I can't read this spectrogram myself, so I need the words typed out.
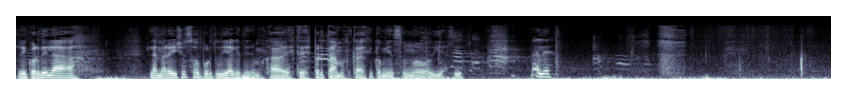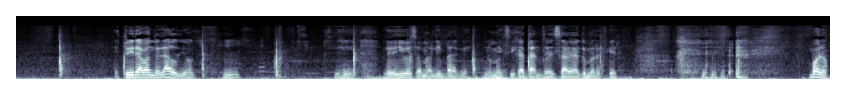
recordé la, la maravillosa oportunidad que tenemos cada vez que despertamos, cada vez que comienza un nuevo día, ¿sí? Dale. Estoy grabando el audio. Sí, le digo eso a Marlene para que no me exija tanto, él sabe a qué me refiero. bueno,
